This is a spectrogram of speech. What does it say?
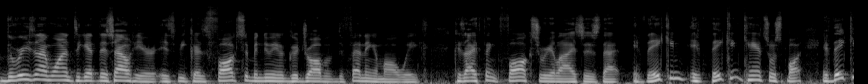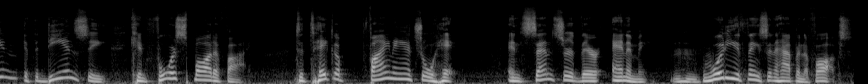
the reason I wanted to get this out here is because Fox have been doing a good job of defending him all week. Because I think Fox realizes that if they can, if they can cancel spot, if they can, if the DNC can force Spotify to take a financial hit and censor their enemy, what do you think's going to happen to Fox?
